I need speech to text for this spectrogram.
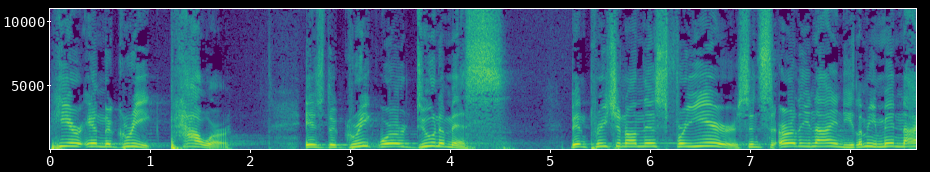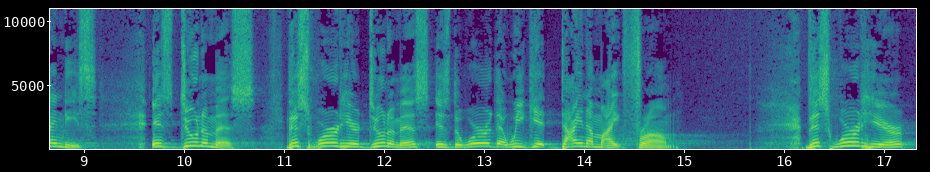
here in the Greek, power, is the Greek word dunamis. Been preaching on this for years, since the early 90s, let me mid 90s. It's dunamis. This word here, dunamis, is the word that we get dynamite from. This word here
